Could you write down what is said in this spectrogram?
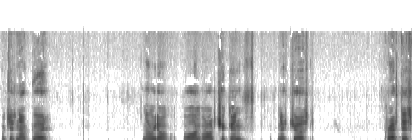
which is not good. Now we don't want raw chicken. Let's just craft this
